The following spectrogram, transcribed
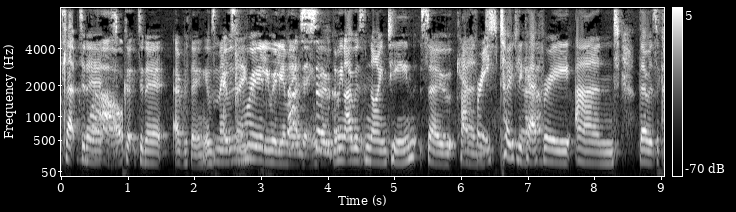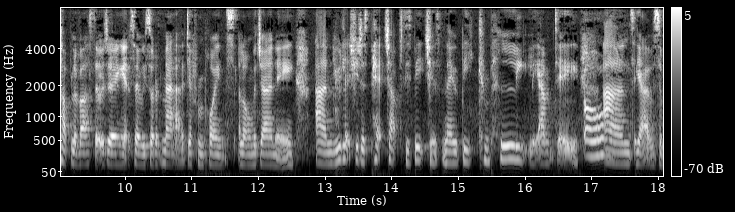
slept in Wow. it, cooked in it, everything. It was, it was Amazing. Really, really That's amazing. so I mean, I was 19, so Carefree. and totally Yeah. carefree. And there was a couple of us that were doing it, so we sort of met at different points along the journey. And you literally just pitch up to these beaches, and they would be completely empty. Oh. And yeah, it was a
